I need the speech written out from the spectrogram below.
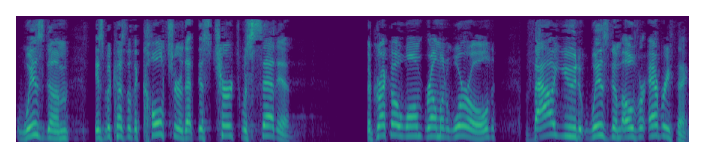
wisdom is because of the culture that this church was set in. The Greco-Roman world valued wisdom over everything.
